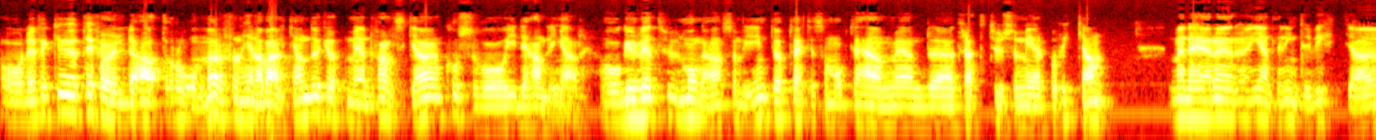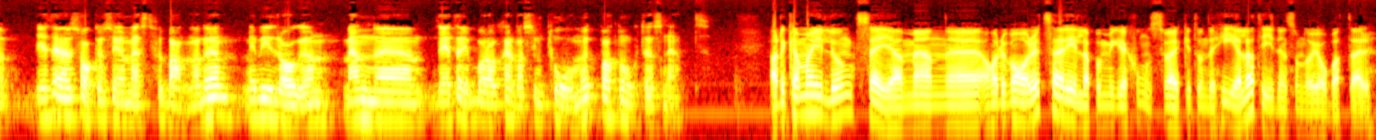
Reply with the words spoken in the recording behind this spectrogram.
och det fick ju till följd att romer från hela Balkan dök upp med falska Kosovo-ID-handlingar. Och gud vet hur många som vi inte upptäckte som åkte hem med eh, 30 000 mer på fickan. Men det här är egentligen inte det viktiga. Det är saken som är mest förbannade med bidragen. Men eh, det är ju bara själva symptomet på att något är snett. Ja, det kan man ju lugnt säga, men eh, har det varit så här illa på Migrationsverket under hela tiden som du har jobbat där?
